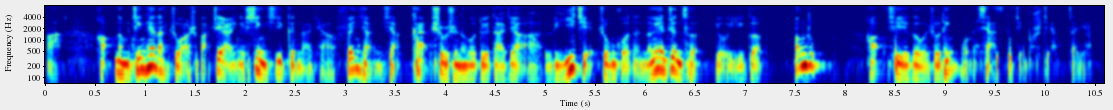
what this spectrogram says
啊。好，那么今天呢，主要是把这样一个信息跟大家分享一下，看是不是能够对大家啊理解中国的能源政策有一个帮助。好，谢谢各位收听，我们下次的节目时间再见。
